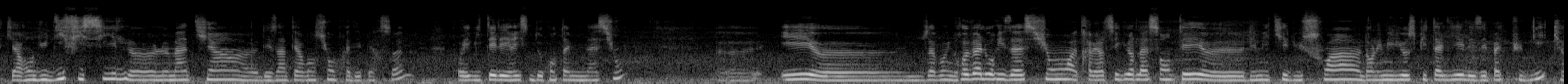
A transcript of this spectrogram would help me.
ce qui a rendu difficile euh, le maintien des interventions auprès des personnes pour éviter les risques de contamination. et nous avons une revalorisation à travers le Ségur de la santé des métiers du soin dans les milieux hospitaliers et les EHPAD publics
